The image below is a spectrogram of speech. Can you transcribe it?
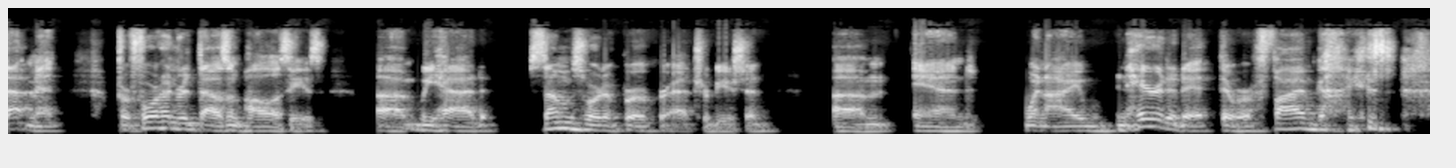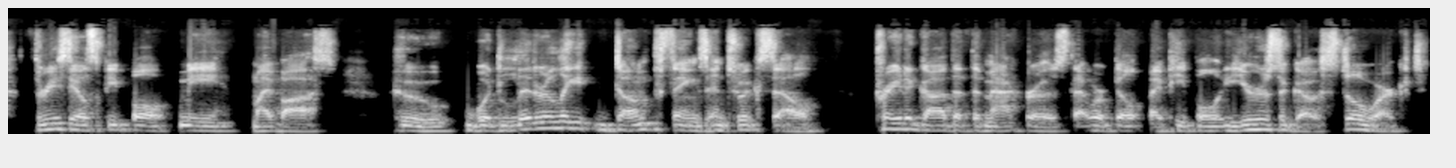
That meant for 400,000 policies, um, we had some sort of broker attribution. Um, and when I inherited it, there were five guys, three salespeople, me, my boss, who would literally dump things into Excel pray to God that the macros that were built by people years ago still worked,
